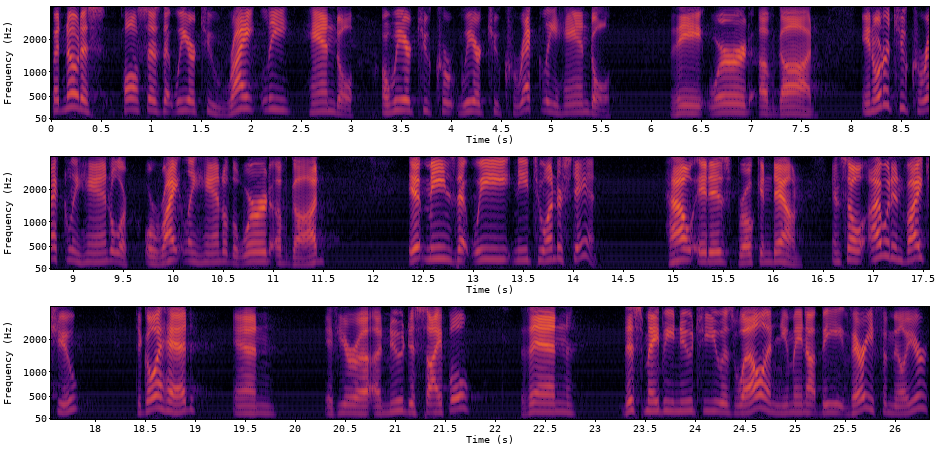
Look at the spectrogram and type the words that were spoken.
But notice, Paul says that we are to rightly handle, or we are to, we are to correctly handle the Word of God. In order to correctly handle or, or rightly handle the Word of God, it means that we need to understand how it is broken down. And so I would invite you to go ahead and if you're a, a, new disciple, then this may be new to you as well, and you may not be very familiar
